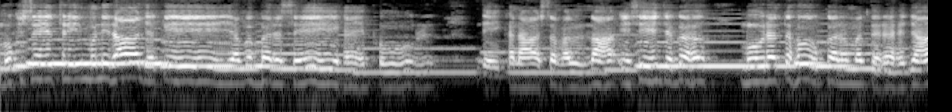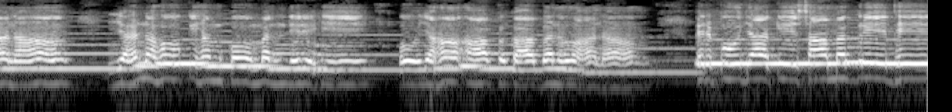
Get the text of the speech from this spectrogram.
मुख से श्री मुनिराज के अब बरसे हैं फूल। देखना संभलना इसी जगह, मूर्त होकर मत रह जाना। यह न हो कि हमको मंदिर ही हो, यहाँ आपका बनवाना। फिर पूजा की सामग्री भी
